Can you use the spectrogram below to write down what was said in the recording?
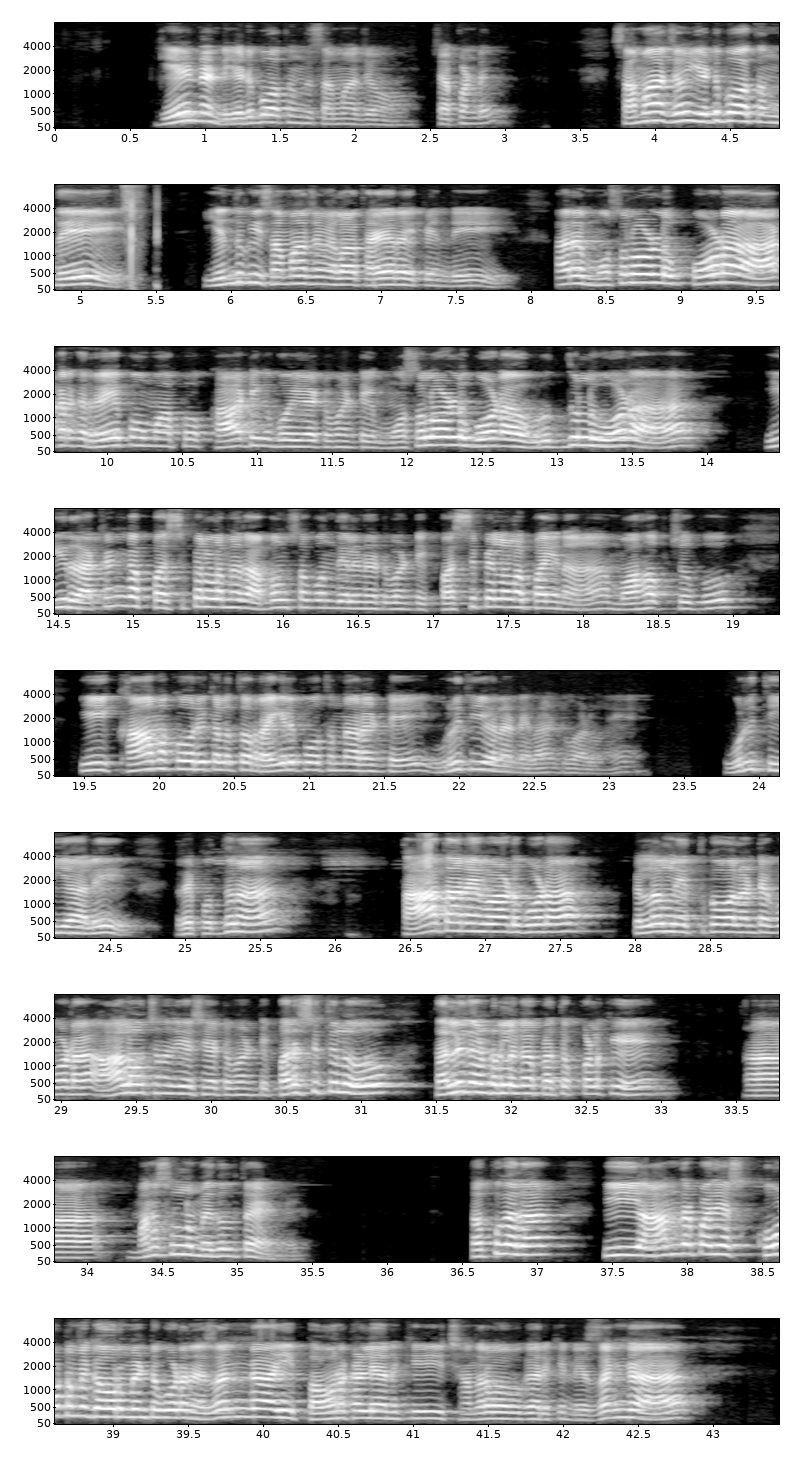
ఏంటండి ఎడిపోతుంది సమాజం? చెప్పండి. సమాజం ఎడిపోతుంది. ఎందుకు ఈ సమాజం ఇలా తయారైపోయింది? అరే ముసలోళ్ళు కూడా ఆఖరికి రేపో మాపో కాటికి పోయేటువంటి ముసలోళ్ళు కూడా వృద్ధులు కూడా ఈ రకంగా పసిపిల్లల మీద అభంశపం తెలియనటువంటి పసిపిల్లల పైన మోహపు చూపు ఈ కామ కోరికలతో రగిలిపోతున్నారంటే ఉరి తీయాలండి ఇలాంటి వాళ్ళని. ఉరి తీయాలి. రేపొద్దున తాత అనేవాడు కూడా పిల్లల్ని ఎత్తుకోవాలంటే కూడా ఆలోచన చేసేటువంటి పరిస్థితులు తల్లిదండ్రులుగా ప్రతి ఒక్కళ్ళకి ఆ, మనసుల్లో మెదులుతాయండి. తప్పు కదా? ఈ ఆంధ్రప్రదేశ్ కూటమి గవర్నమెంట్ కూడా నిజంగా ఈ పవన్ కళ్యాణ్కి చంద్రబాబు గారికి నిజంగా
